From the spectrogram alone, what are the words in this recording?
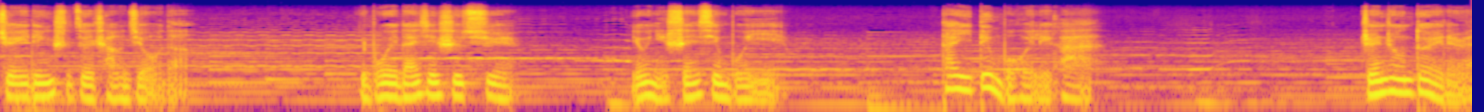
却一定是最长久的。你不会担心失去，因为你深信不疑，他一定不会离开。真正对的人，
